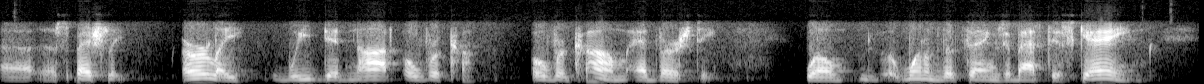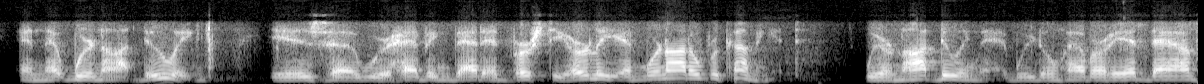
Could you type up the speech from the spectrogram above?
uh, especially early, we did not overcome overcome adversity. Well, one of the things about this game, and that we're not doing, is uh, we're having that adversity early, and we're not overcoming it. We are not doing that. We don't have our head down.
